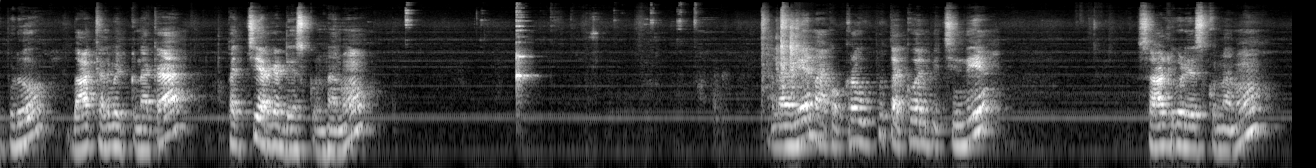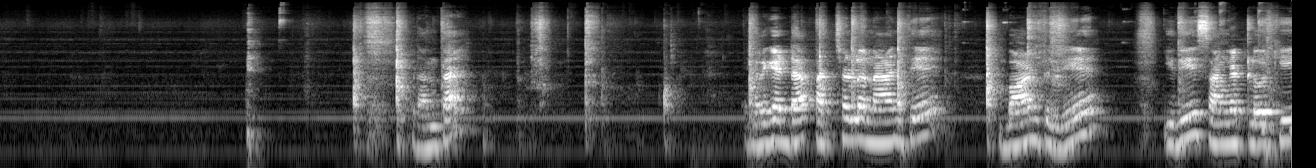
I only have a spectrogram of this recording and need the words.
ఇప్పుడు బాగా కలబెట్టుకున్నాక పచ్చి ఎరగడ్డ వేసుకుంటున్నాను. అలాగే నాకు ఒక్క ఉప్పు తక్కువ అనిపించింది. సాల్ట్ కూడా వేసుకున్నాను. ఇప్పుడంతా ఎర్రగడ్డ పచ్చళ్ళలో నానితే బాగుంటుంది. ఇది సంగట్లోకి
